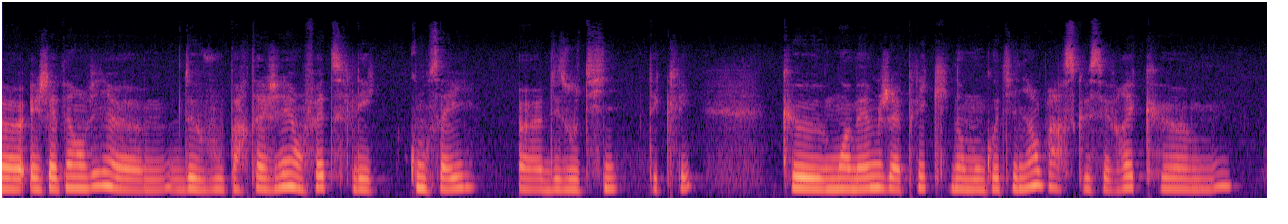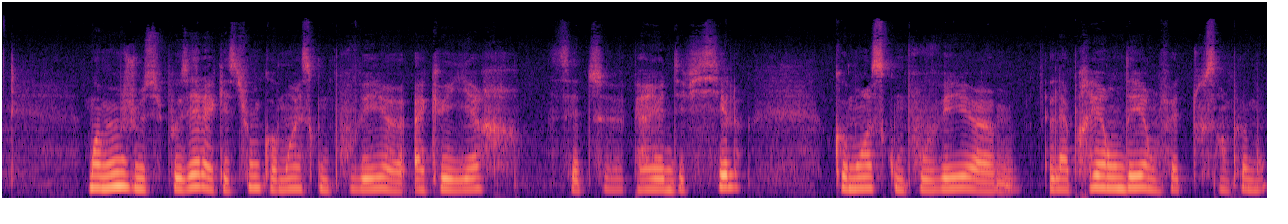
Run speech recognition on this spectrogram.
euh, j'avais envie de vous partager en fait les conseils, des outils, des clés que moi-même j'applique dans mon quotidien parce que c'est vrai que moi-même je me suis posé la question comment est-ce qu'on pouvait accueillir cette période difficile, comment est-ce qu'on pouvait l'appréhender en fait tout simplement?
